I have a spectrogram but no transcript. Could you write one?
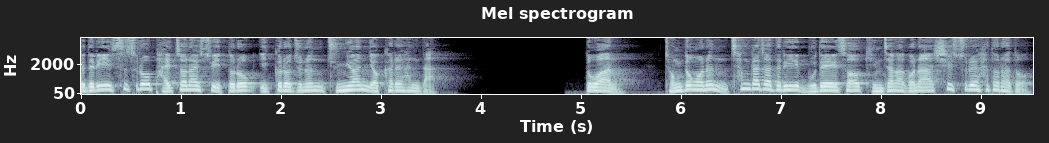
그들이 스스로 발전할 수 있도록 이끌어주는 중요한 역할을 한다. 또한 정동원은 참가자들이 무대에서 긴장하거나 실수를 하더라도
